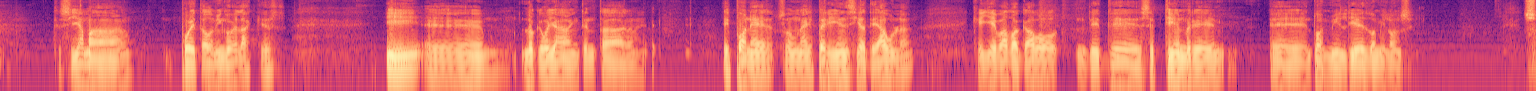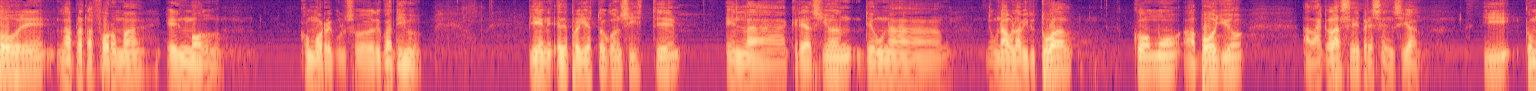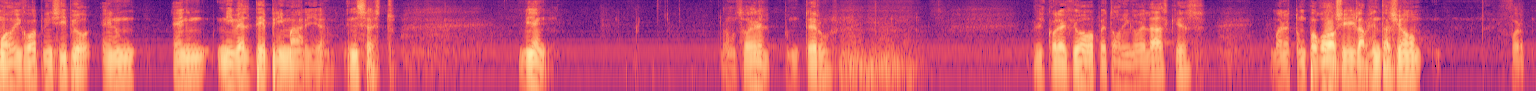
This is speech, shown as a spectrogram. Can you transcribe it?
que se llama Poeta Domingo Velázquez y eh, lo que voy a intentar exponer son unas experiencias de aula que he llevado a cabo desde septiembre eh, 2010-2011 sobre la plataforma Edmodo como recurso educativo. Bien, el proyecto consiste en la creación de una, de un aula virtual como apoyo a la clase presencial y, como dijo al principio, en un en nivel de primaria, en sexto. Bien, vamos a ver el puntero. El Colegio Peto Domingo Velázquez. Bueno, esto un poco así la presentación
